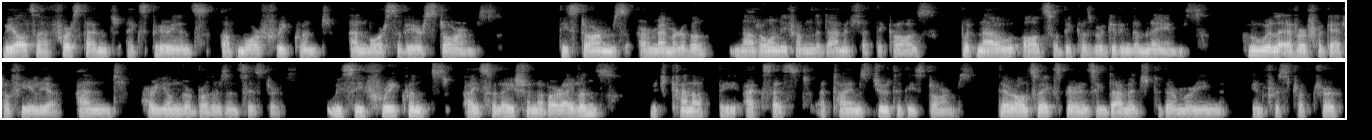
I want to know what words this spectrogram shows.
We also have first-hand experience of more frequent and more severe storms, these storms are memorable, not only from the damage that they cause, but now also because we're giving them names. Who will ever forget Ophelia and her younger brothers and sisters? We see frequent isolation of our islands, which cannot be accessed at times due to these storms. They're also experiencing damage to their marine infrastructure,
